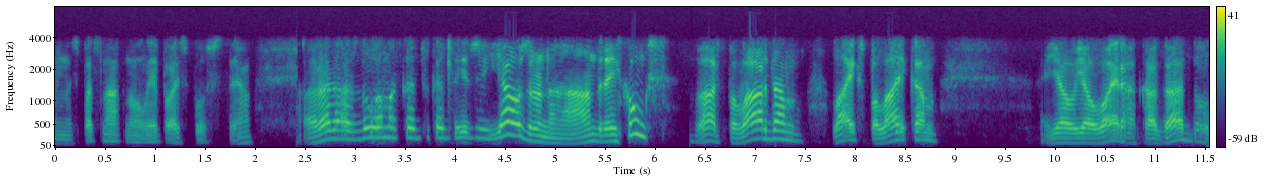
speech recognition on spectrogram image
un es pats nāku no Liepājas puses, jā. Radās doma, kad, kad ir jāuzrunā Andrei kungs, vārds pa vārdam, laiks pa laikam, jau, jau vairāk kā gadu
